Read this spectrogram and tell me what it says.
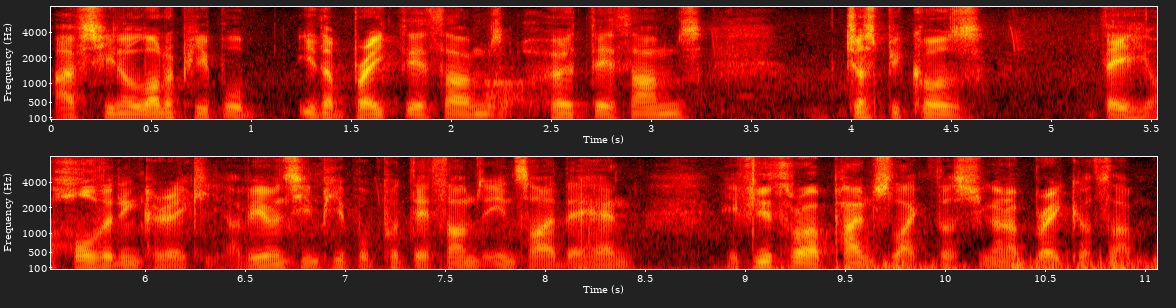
I've seen a lot of people either break their thumbs, hurt their thumbs just because they hold it incorrectly. I've even seen people put their thumbs inside their hand. If you throw a punch like this, you're going to break your thumb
